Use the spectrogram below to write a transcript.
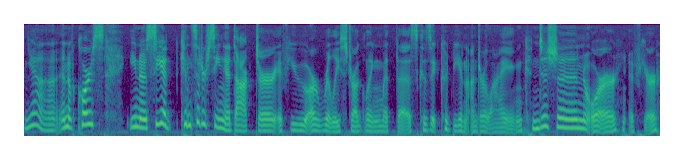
Yeah, and of course, you know, see a consider seeing a doctor if you are really struggling with this because it could be an underlying condition or if you're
